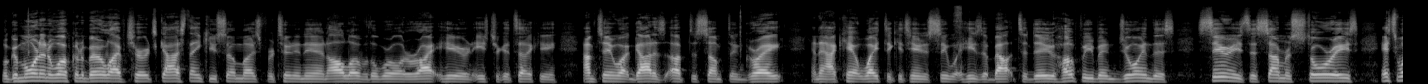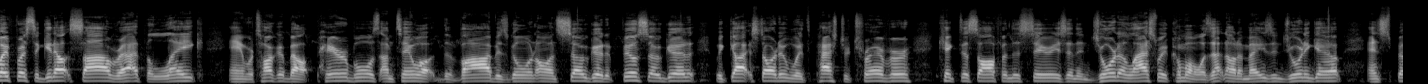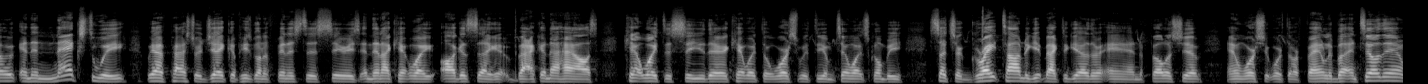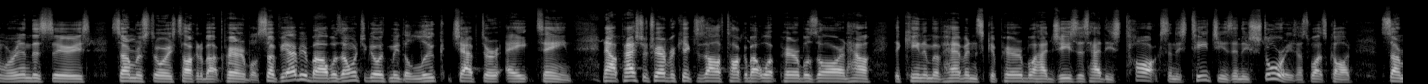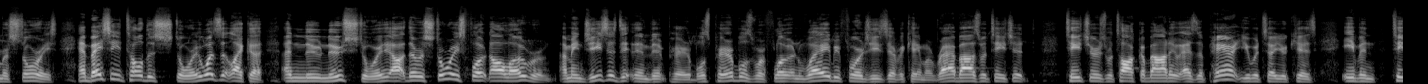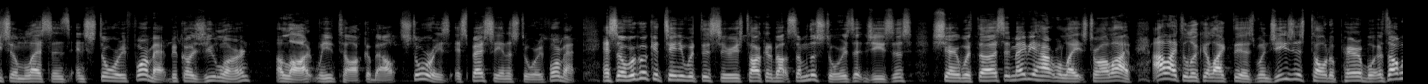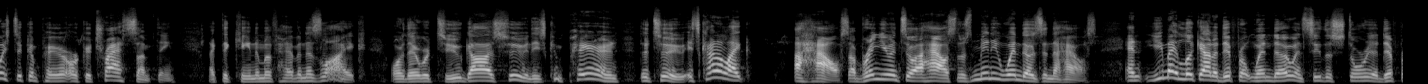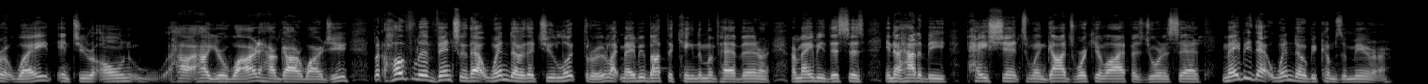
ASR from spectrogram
Well, good morning and welcome to Better Life Church. Guys, thank you so much for tuning in all over the world, right here in Eastern Kentucky. I'm telling you what, God is up to something great, and I can't wait to continue to see what He's about to do. Hopefully, you've been enjoying this series, this summer stories. It's a way for us to get outside. We're at the lake, and we're talking about parables. I'm telling you what, the vibe is going on so good. It feels so good. We got started with Pastor Trevor, kicked us off in this series, and then Jordan last week. Come on, was that not amazing? Jordan got up and spoke, and then next week, we have Pastor Pastor Jacob. He's going to finish this series. And then I can't wait, August 2nd, back in the house. Can't wait to see you there. Can't wait to worship with you. I'm telling you, it's going to be such a great time to get back together and fellowship and worship with our family. But until then, we're in this series, Summer Stories, talking about parables. So if you have your Bibles, I want you to go with me to Luke chapter 18. Now, Pastor Trevor kicked us off, talk about what parables are and how the kingdom of heaven is comparable, how Jesus had these talks and these teachings and these stories. That's what's called Summer Stories. And basically, he told this story. It wasn't like a, a new news story story. Uh, there were stories floating all over. I mean, Jesus didn't invent parables. Parables were floating way before Jesus ever came. And rabbis would teach it, teachers would talk about it. As a parent, you would tell your kids, even teach them lessons in story format because you learn a lot when you talk about stories, especially in a story format. And so we're going to continue with this series talking about some of the stories that Jesus shared with us and maybe how it relates to our life. I like to look at like this. When Jesus told a parable, it's always to compare or contrast something, like the kingdom of heaven is like, or there were two guys who, and he's comparing the two. It's kind of like a house. I bring you into a house. There's many windows in the house. And you may look out a different window and see the story a different way into your own, how, how you're wired, how God wired you. But hopefully, eventually, that window that you look through, like maybe about the kingdom of heaven, or, or maybe this is, you know, how to be patient when God's working your life, as Jordan said, maybe that window becomes a mirror.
